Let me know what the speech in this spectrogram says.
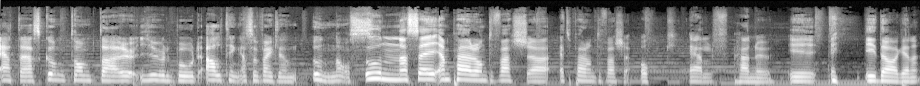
äta skumtomtar, julbord, allting. Alltså verkligen unna oss. Unna sig en päron till farsa, ett päron till farsa och Elf här nu i, i dagarna.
